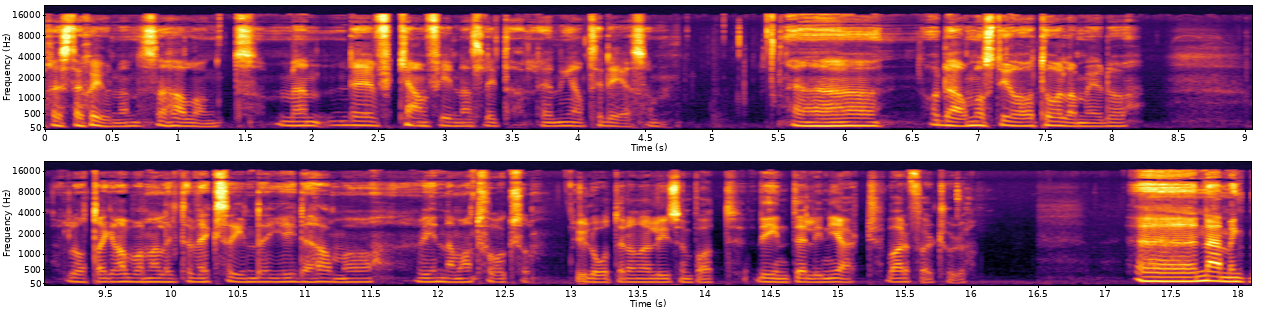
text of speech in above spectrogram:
prestationen så här långt. Men det kan finnas lite anledningar till det. Som, eh, och där måste jag ha tålamod och låta grabbarna lite växa in i det här med att vinna matcher också. Hur låter analysen på att det inte är linjärt? Varför tror du? Eh, nej, men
